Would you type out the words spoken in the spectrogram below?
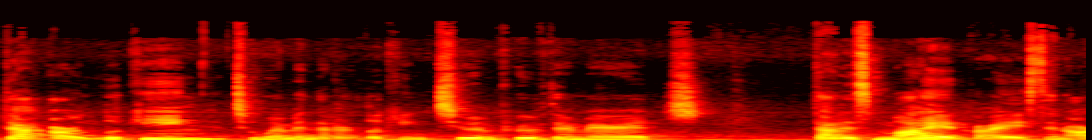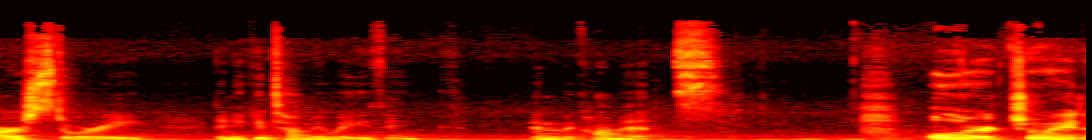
that are looking, to women that are looking to improve their marriage. That is my advice and our story. And you can tell me what you think in the comments. Or join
